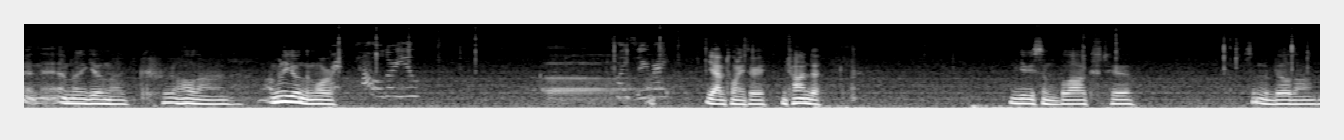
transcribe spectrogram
And I'm gonna give him a. Hold on. I'm gonna give him the more. How old are you? Uh. 23, right? Yeah, I'm 23. I'm trying to. Give you some blocks too. Something to build on.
